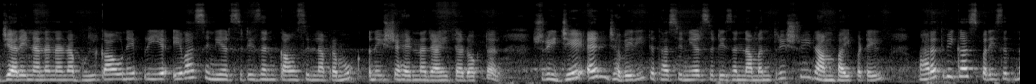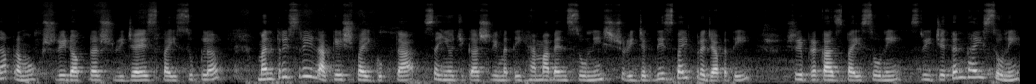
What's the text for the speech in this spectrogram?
જ્યારે નાના નાના ભૂલકાઓને પ્રિય એવા સિનિયર સિટીઝન કાઉન્સિલના પ્રમુખ અને શહેરના જાણીતા ડોક્ટર શ્રી જે એન ઝવેરી તથા સિનિયર સિટીઝનના મંત્રી શ્રી રામભાઈ પટેલ, ભારત વિકાસ પરિષદના પ્રમુખ શ્રી ડોક્ટર શ્રી જયેશભાઈ શુક્લ, મંત્રી શ્રી રાકેશભાઈ ગુપ્તા, સંયોજિકા શ્રીમતી હેમાબેન સોની, શ્રી જગદીશભાઈ પ્રજાપતિ, શ્રી પ્રકાશભાઈ સોની, શ્રી ચેતનભાઈ સોની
